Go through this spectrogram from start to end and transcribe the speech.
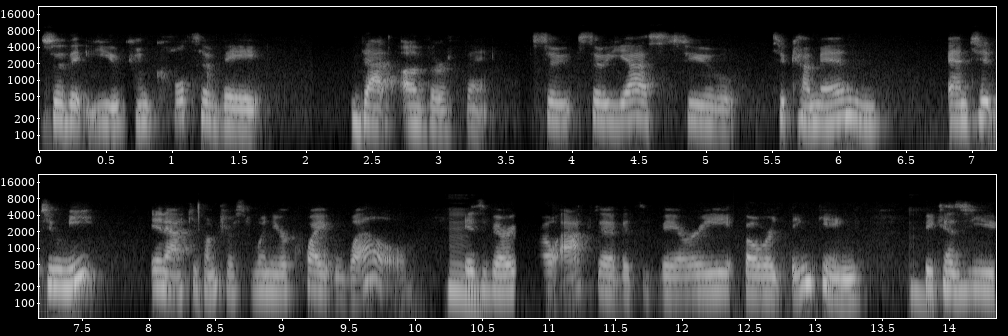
so that you can cultivate that other thing. So so yes, to to come in and to, to meet an acupuncturist when you're quite well hmm. is very proactive. It's very forward thinking hmm. because you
